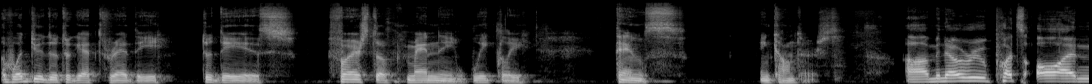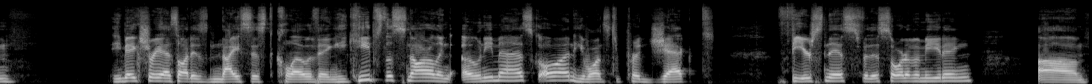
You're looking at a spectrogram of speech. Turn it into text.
What do you do to get ready to this first of many weekly tense encounters? Uh, Minoru puts on. He makes sure he has on his nicest clothing. He keeps the snarling Oni mask on. He wants to project fierceness for this sort of a meeting. Um,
